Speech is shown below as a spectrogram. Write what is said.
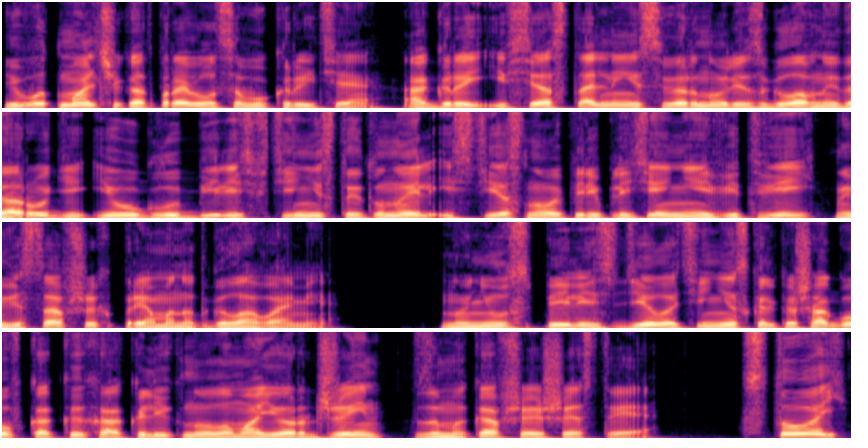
И вот мальчик отправился в укрытие, а Грей и все остальные свернули с главной дороги и углубились в тенистый туннель из тесного переплетения ветвей, нависавших прямо над головами. Но не успели сделать и несколько шагов, как их окликнула майор Джейн, замыкавшая шествие. «Стой!»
